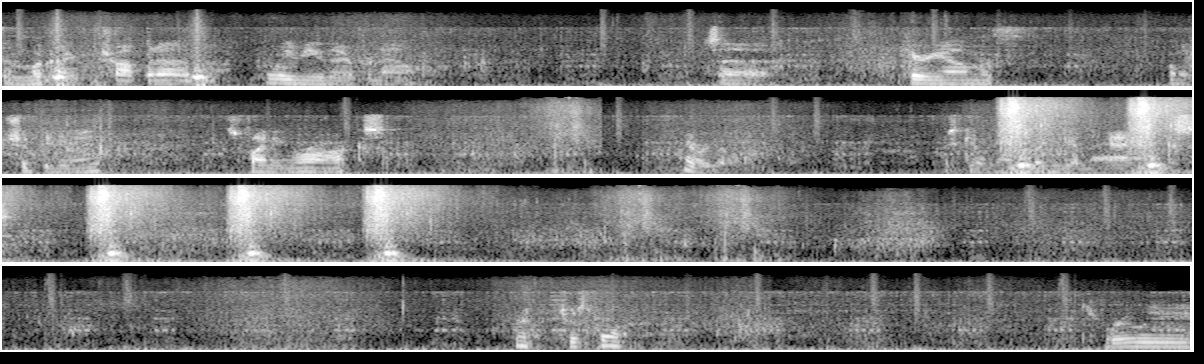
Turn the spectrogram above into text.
Doesn't look like I can chop it up. I'll leave you there for now. Let's uh, carry on with what I should be doing. It's finding rocks. There we go. Just get one so I can get an axe. Yeah, just one. It's really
